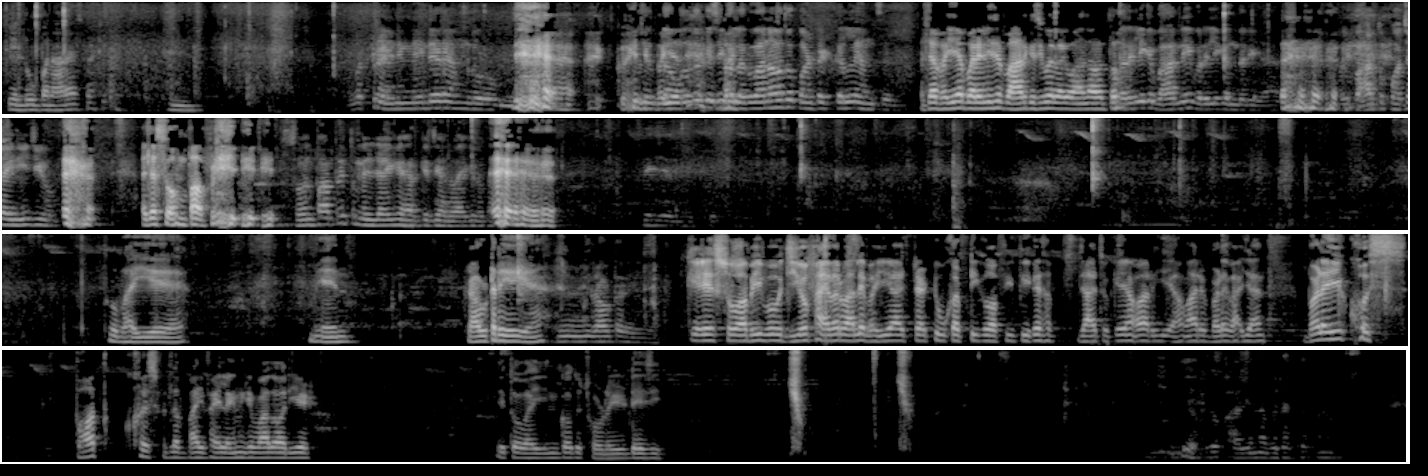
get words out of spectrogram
ये लूप बना रहा है इसमें ठीक है? बट ट्रेनिंग नहीं दे रहे हम लोगों। को कोई नहीं भैया। दो किसी को लगवाना हो तो कांटेक्ट कर ले हमसे। अच्छा भैया बरेली से बाहर किसी को लगवाना हो तो। बरेली के बाहर नहीं बरेली के अंदर ही है। बाहर तो पहुँचा ही नहीं जियो। अच्छा सोम पापड़ी। सोन पापड़ी तो मिल जाएगी हर किसी हलवाई की दुकान तो भाई ये है मेन राउटर यही है। राउटर है। के सो अभी वो जियो फाइबर वाले भैया टू कप टी कॉफ़ी पी के सब जा चुके हैं और ये हमारे बड़े भाईजान बड़े ही खुश, बहुत खुश मतलब वाईफाई लगने के बाद और ये ये तो भाई इनको तो छोड़ रही Daisy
